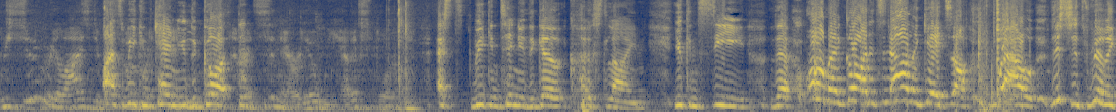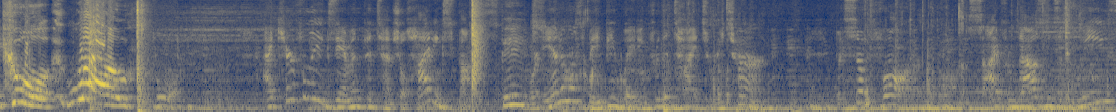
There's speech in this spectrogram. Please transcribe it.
we soon realized it As we continue the go- the- scenario we had explored. As we continue the go coastline, you can see the. Oh my God! It's an alligator! Wow, this shit's really cool. Whoa! before. I carefully examined potential hiding spots Bitch. where animals may be waiting for the tide to return. But so far, aside from thousands of fleas,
